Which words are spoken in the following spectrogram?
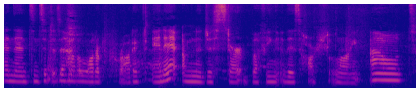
And then since it doesn't have a lot of product in it, I'm going to just start buffing this harsh line out.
